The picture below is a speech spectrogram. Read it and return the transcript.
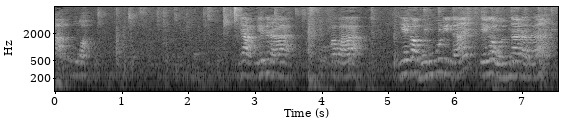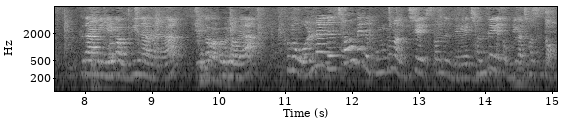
야, 5번. 야, 얘들아, 봐봐. 얘가 몽골이다. 얘가 원나라다. 그다음에 얘가 우리나라야. 얘가 고려야. 그러면 원래는 처음에는 동등한 위치에 있었는데 전쟁에서 우리가 졌어.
